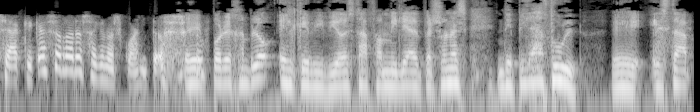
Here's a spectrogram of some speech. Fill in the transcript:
sea, que casos raros hay unos cuantos. Eh, por ejemplo, el que vivió esta familia de personas de piel azul, eh, esta,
